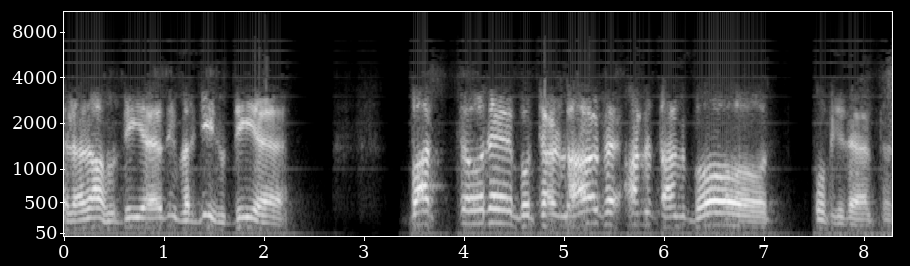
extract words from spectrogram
ਰਜ਼ਾ ਹੁੰਦੀ ਹੈ ਉਹਦੀ ਮਰਜ਼ੀ ਹੁੰਦੀ ਹੈ। ਬਸ ਉਹਦੇ ਬੁੱਠਣ ਨਾਲ ਫਿਰ ਅੰਨ ਧਨ ਬਹੁਤ ਉਪਜਦਾ ਹੈ ਅੰਦਰ।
